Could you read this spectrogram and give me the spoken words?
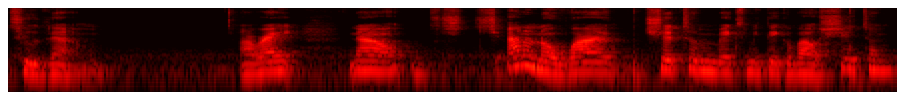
to them. All right. Now, I don't know why Chittim makes me think about Shittim.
